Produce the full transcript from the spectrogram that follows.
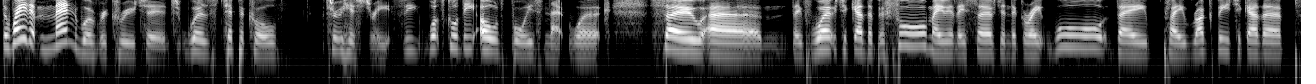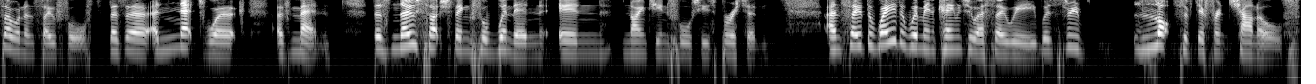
the way that men were recruited was typical through history. It's the, what's called the Old Boys Network. So um, they've worked together before, maybe they served in the Great War, they play rugby together, so on and so forth. There's a, a network of men. There's no such thing for women in 1940s Britain. And so the way the women came to SOE was through lots of different channels.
